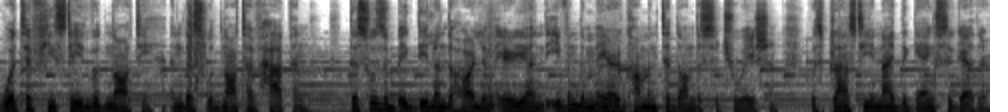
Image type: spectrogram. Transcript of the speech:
what if he stayed with Notti and this would not have happened? This was a big deal in the Harlem area and even the mayor commented on the situation, with plans to unite the gangs together.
